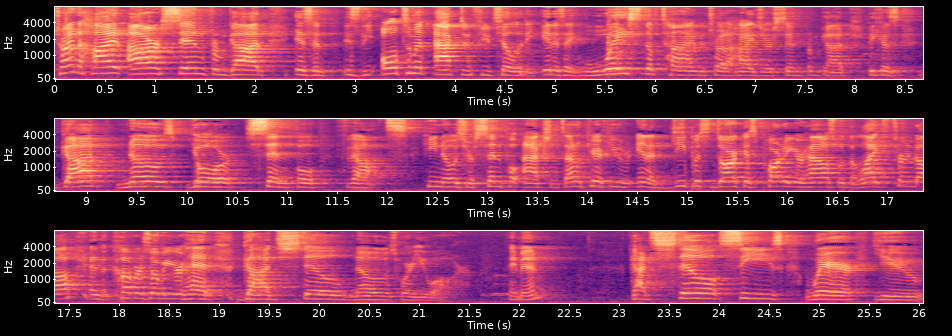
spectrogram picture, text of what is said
trying to hide our sin from God is an, is the ultimate act in futility. It is a waste of time to try to hide your sin from God because God knows your sinful thoughts. He knows your sinful actions. I don't care if you're in a deepest, darkest part of your house with the lights turned off and the covers over your head. God still knows where you are. Amen? God still sees where you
